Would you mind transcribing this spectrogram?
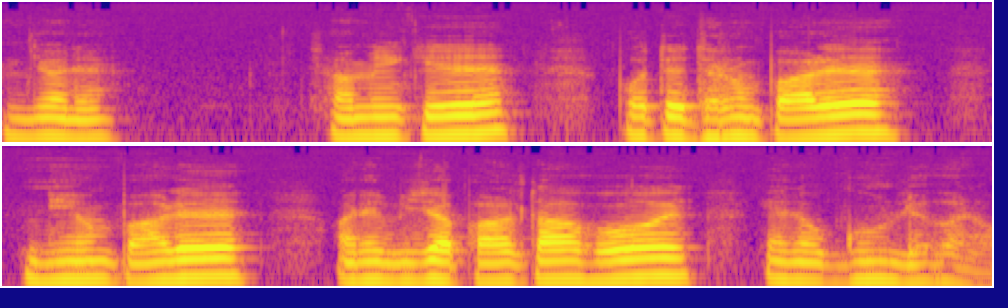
સમજ્યા સ્વામી કે પોતે ધર્મ પાળે, નિયમ પાળે અને બીજા પાળતા હોય એનો ગુણ લેવાનો.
